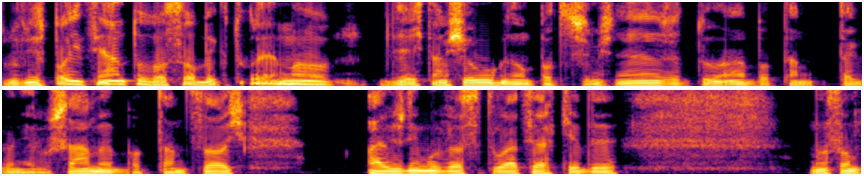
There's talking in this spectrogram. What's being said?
również policjantów osoby, które no, gdzieś tam się ugną pod czymś, nie? że tu, a bo tam tego nie ruszamy, bo tam coś. A już nie mówię o sytuacjach, kiedy no, są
